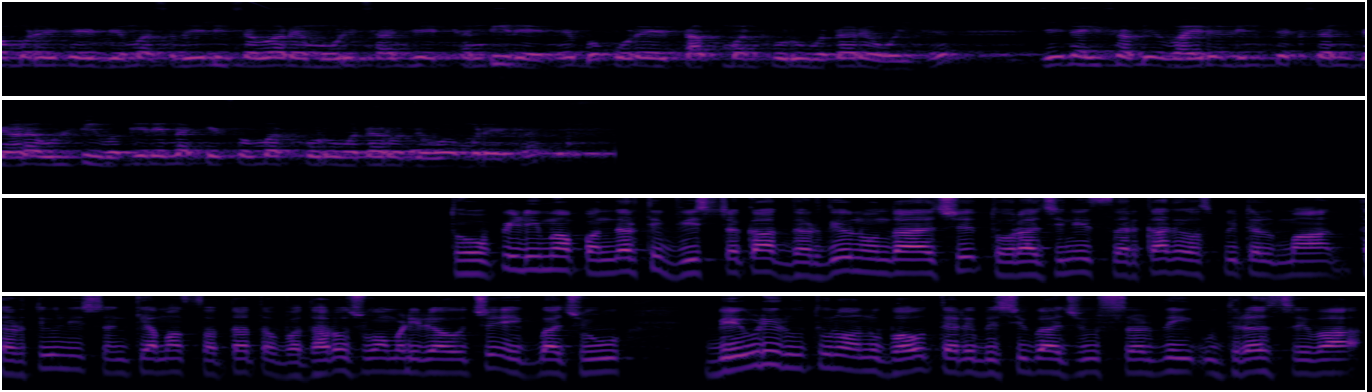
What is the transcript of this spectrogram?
જોવા મળે છે. જેમાં વહેલી સવારે મોડી સાંજે ઠંડી રહે છે. બપોરે તાપમાન થોડું વધારે હોય છે. જેના હિસાબે વાયરલ ઇન્ફેક્શન, ઝાડા, ઉલટી વગેરેના કેસોમાં થોડો વધારો જોવા મળે છે. તો ઓપીડીમાં પંદરથી વીસ ટકા દર્દીઓ નોંધાયા છે. ધોરાજીની સરકારી હોસ્પિટલમાં દર્દીઓની સંખ્યામાં સતત વધારો જોવા મળી રહ્યો છે. એક બાજુ બેવડી ઋતુનો અનુભવ, ત્યારે બીજી બાજુ શરદી, ઉધરસ જેવા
